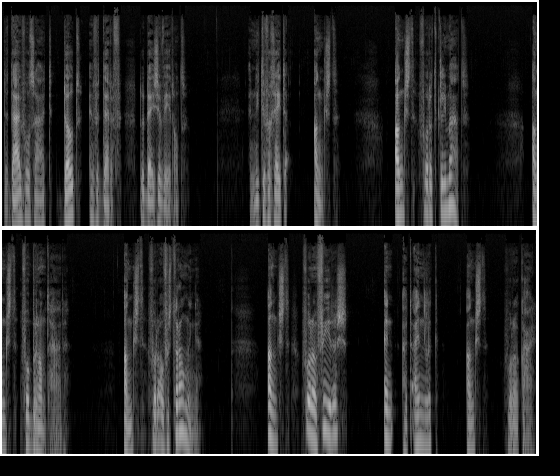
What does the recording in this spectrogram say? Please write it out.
De duivel zaait dood en verderf door deze wereld. En niet te vergeten angst. Angst voor het klimaat. Angst voor brandhaarden. Angst voor overstromingen. Angst voor een virus en uiteindelijk angst voor elkaar.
